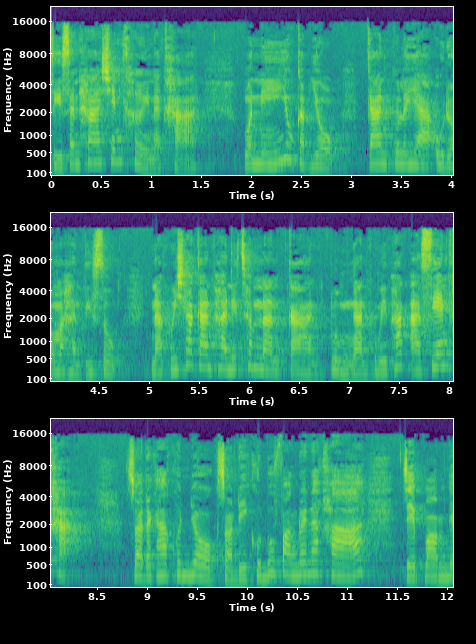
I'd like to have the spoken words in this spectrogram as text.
ซีซั่น5เช่นเคยนะคะ วันนี้อยู่กับโยก การกุลยาอุดมหันติสุข นักวิชาการพาณิชย์ชำนาญการ กลุ่มงานภูมิภาคอาเซียนค่ะ สวัสดีค่ะ คุณโยก สวัสดีคุณผู้ฟังด้วยนะคะ เจปอมย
